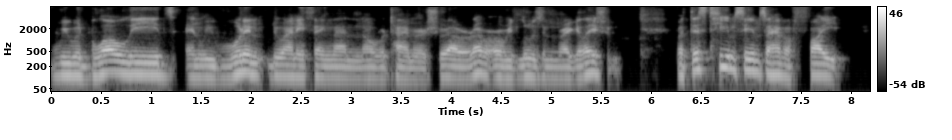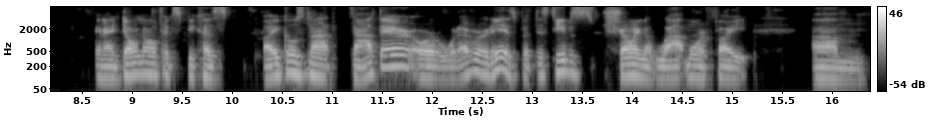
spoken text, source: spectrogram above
we would blow leads and we wouldn't do anything then in overtime or shootout or whatever, or we'd lose in regulation. But this team seems to have a fight, and I don't know if it's because Eichel's not not there or whatever it is, but this team's showing a lot more fight. Um,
